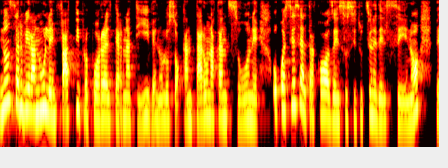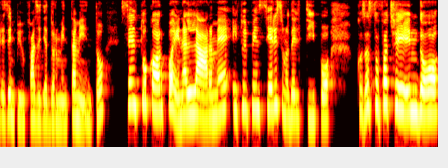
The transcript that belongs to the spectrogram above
Non servirà a nulla infatti proporre alternative, non lo so, cantare una canzone o qualsiasi altra cosa in sostituzione del seno, per esempio in fase di addormentamento, se il tuo corpo è in allarme e i tuoi pensieri sono del tipo cosa sto facendo?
